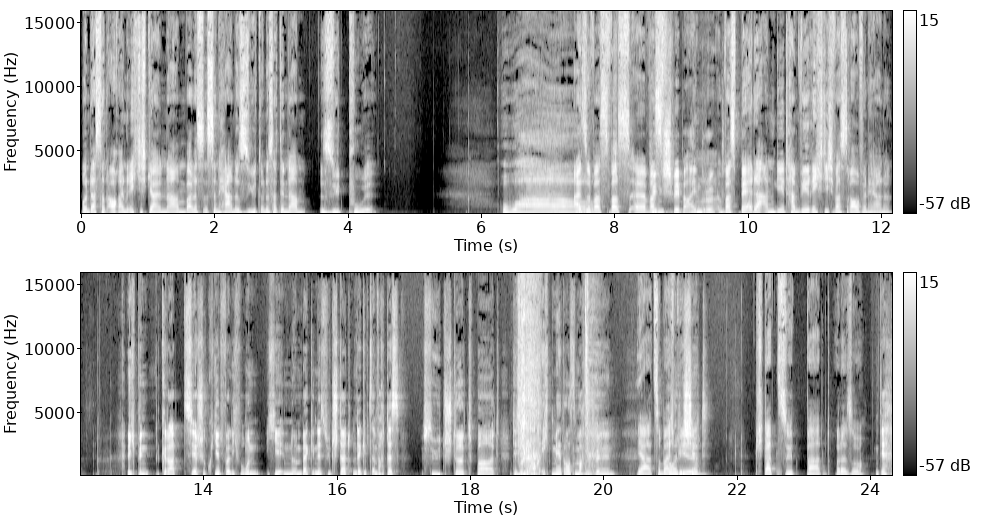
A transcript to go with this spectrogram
und das hat auch einen richtig geilen Namen, weil das ist in Herne Süd und das hat den Namen Südpool. Wow. Also was, was, äh, was, Bin schwer beeindruckt. was Bäder angeht, haben wir richtig was drauf in Herne. Ich bin gerade sehr schockiert, weil ich wohne hier in Nürnberg in der Südstadt und da gibt's einfach das Südstadtbad. Da hätten wir auch echt mehr draus machen können. Ja, zum Holy Beispiel shit. Stadt Südbad oder so. Ja.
